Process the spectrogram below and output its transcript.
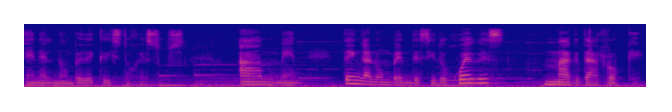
En el nombre de Cristo Jesús. Amén. Tengan un bendecido jueves. Magda Roque.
